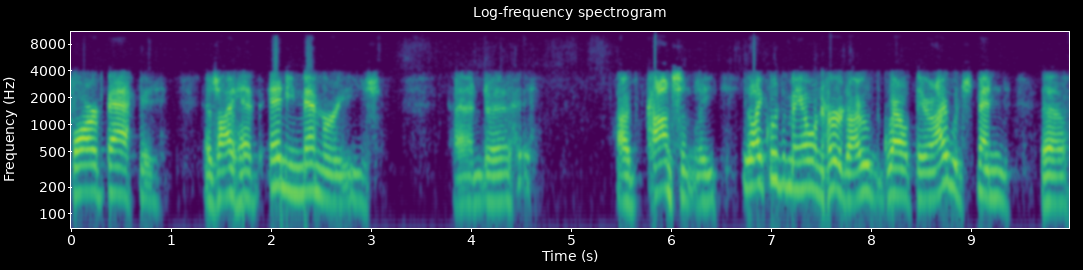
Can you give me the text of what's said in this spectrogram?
far back as, as I have any memories, and uh, I've constantly, like with my own herd, I would go out there and I would spend uh,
